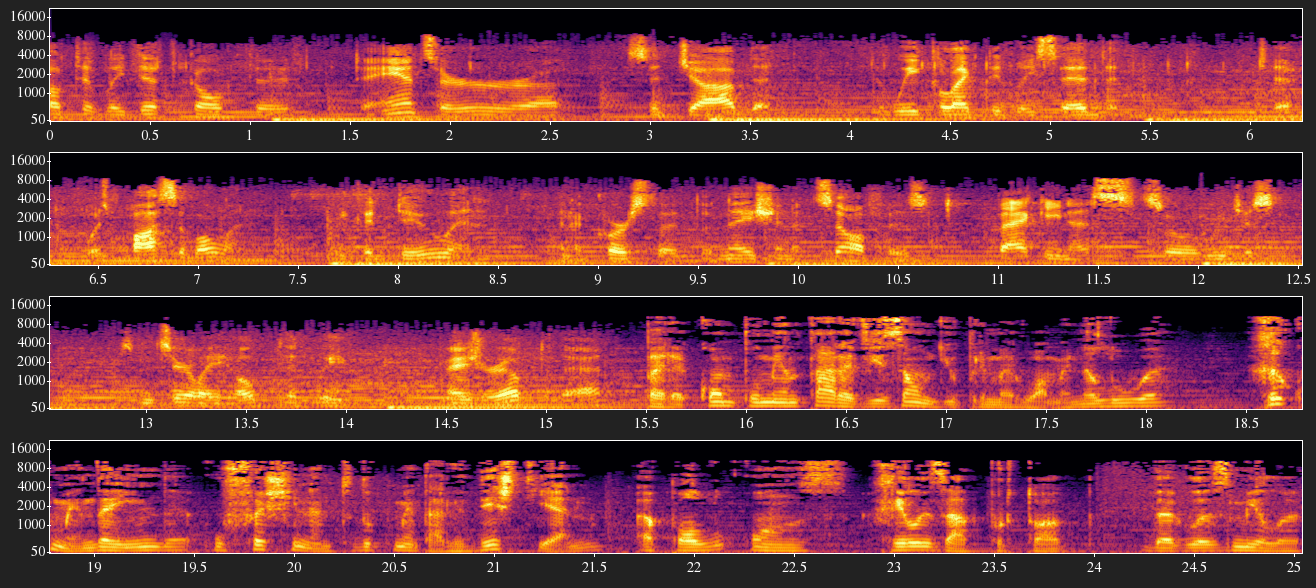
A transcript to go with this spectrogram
Relatively difficult to, to answer. Uh, it's a job that, that we collectively said that uh, was possible and we could do, and, and of course the, the nation itself is backing us, so we just sincerely hope that we measure up to that. Para complementar a visão de O Primeiro Homem na Lua, recomendo ainda o fascinante documentário deste ano, Apollo 11, realizado por Todd Douglas Miller.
